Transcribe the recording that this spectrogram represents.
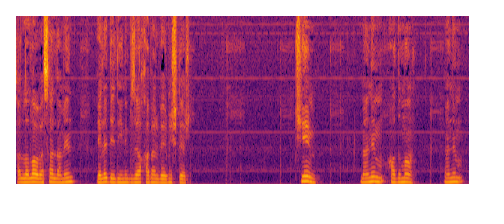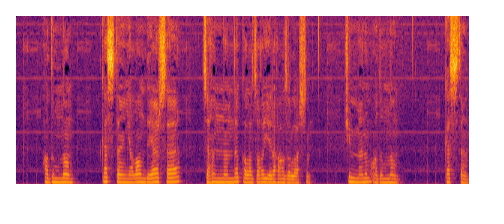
sallallahu və səlləmin belə dediyini bizə xəbər vermişdir. Kim mənim adıma, mənim adımdan qəsdən yalan deyərsə, cəhənnəmdə qalacağı yerə hazırlaşsın. Kim mənim adımdan qəsdən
